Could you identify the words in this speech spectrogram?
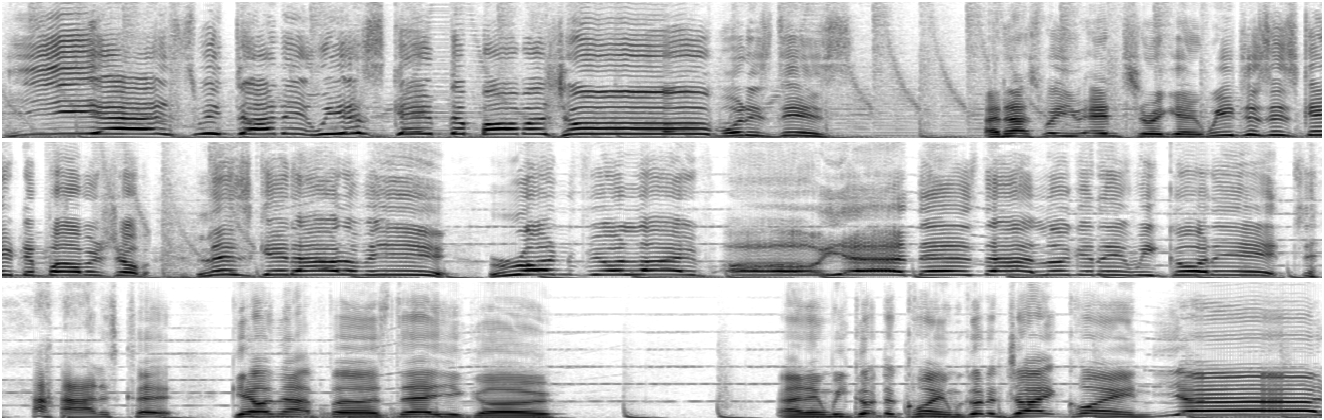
Yes, we done it. We escaped the barber shop. What is this? And that's where you enter again. We just escaped the barber shop. Let's get out of here. Run for your life. Oh, yeah, there's that. Look at it. We got it. Let's get on that first. There you go. And then we got the coin. We got the giant coin. Yeah.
